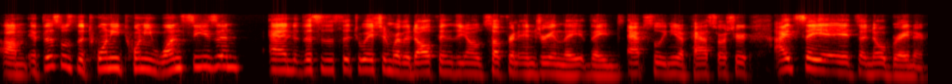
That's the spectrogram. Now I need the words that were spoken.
Um, if this was the 2021 season, and this is a situation where the Dolphins, you know, suffer an injury and they they absolutely need a pass rusher. I'd say it's a no-brainer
